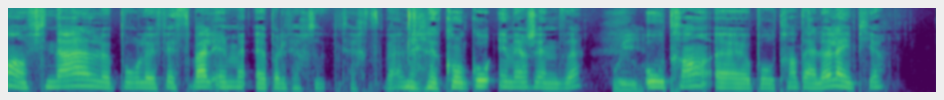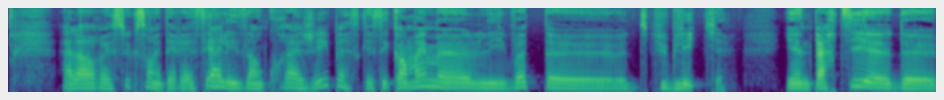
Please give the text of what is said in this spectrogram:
en finale pour le festival, euh, pas le festival, mais le concours Emergenza Oui. au 30, euh, pas au 30 à l'Olympia. Alors, ceux qui sont intéressés, à les encourager parce que c'est quand même les votes du public. Il y a une partie de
